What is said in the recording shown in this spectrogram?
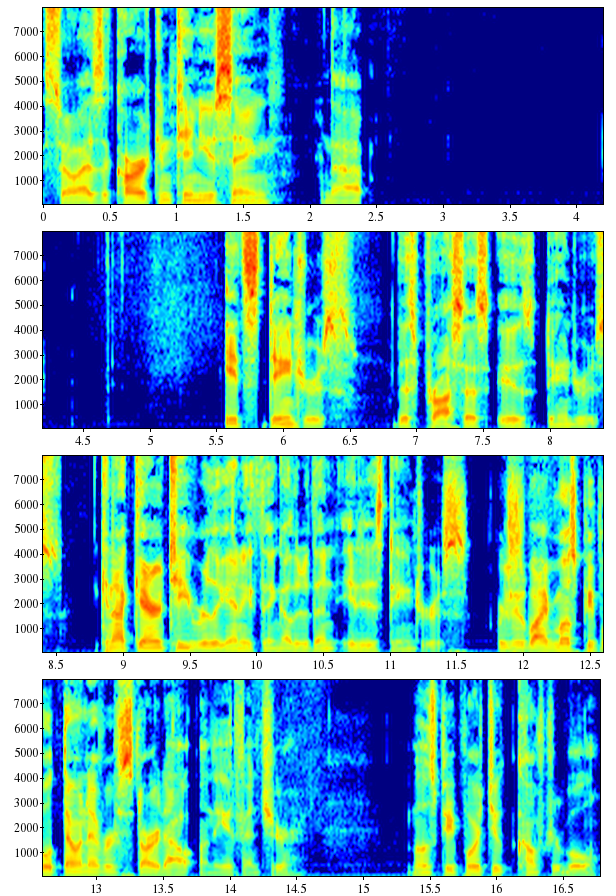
So as the card continues saying that it's dangerous this process is dangerous. You cannot guarantee really anything other than it is dangerous, which is why most people don't ever start out on the adventure. Most people are too comfortable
